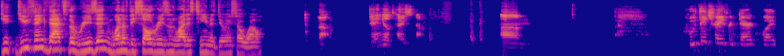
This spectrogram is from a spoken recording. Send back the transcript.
do, do you think that's the reason, one of the sole reasons why this team is doing so well? No. Daniel Theis, no. Um, who'd they trade for Derrick White?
